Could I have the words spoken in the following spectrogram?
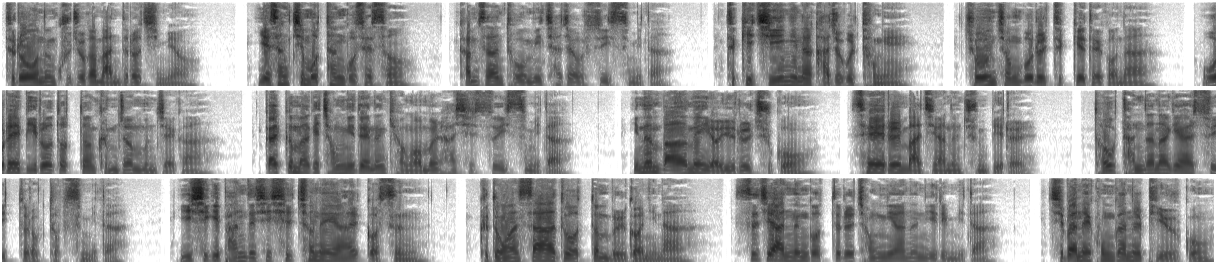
들어오는 구조가 만들어지며 예상치 못한 곳에서 감사한 도움이 찾아올 수 있습니다. 특히 지인이나 가족을 통해 좋은 정보를 듣게 되거나 오래 미뤄뒀던 금전 문제가 깔끔하게 정리되는 경험을 하실 수 있습니다. 이는 마음의 여유를 주고 새해를 맞이하는 준비를 더욱 단단하게 할 수 있도록 돕습니다. 이 시기 반드시 실천해야 할 것은 그동안 쌓아두었던 물건이나 쓰지 않는 것들을 정리하는 일입니다. 집안의 공간을 비우고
